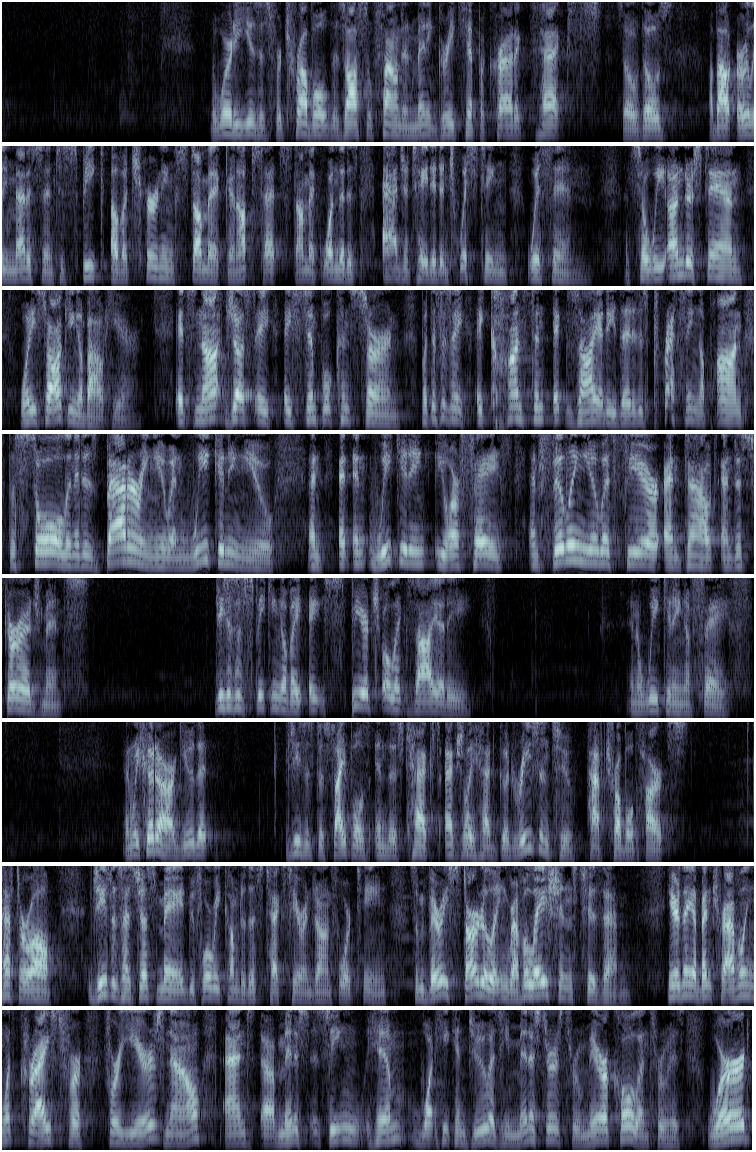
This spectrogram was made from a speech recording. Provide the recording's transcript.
The word he uses for troubled is also found in many Greek Hippocratic texts. So those about early medicine to speak of a churning stomach, an upset stomach, one that is agitated and twisting within. And so we understand what he's talking about here. It's not just a, a simple concern, but this is a, a constant anxiety that it is pressing upon the soul and it is battering you and weakening you and, and, and weakening your faith and filling you with fear and doubt and discouragement. Jesus is speaking of a, a spiritual anxiety and a weakening of faith. And we could argue that Jesus' disciples in this text actually had good reason to have troubled hearts. After all, Jesus has just made, before we come to this text here in John 14, some very startling revelations to them. Here they have been traveling with Christ for, for years now and uh, seeing him, what he can do as he ministers through miracle and through his word.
